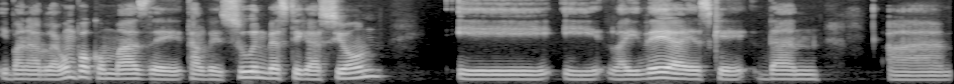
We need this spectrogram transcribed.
y van a hablar un poco más de tal vez su investigación y, y la idea es que dan uh,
